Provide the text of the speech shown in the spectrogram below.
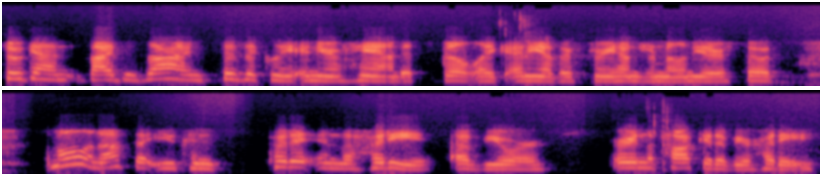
So again, by design, physically in your hand, it's built like any other 300 millimeter. So it's small enough that you can put it in the hoodie of your or in the pocket of your hoodie.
